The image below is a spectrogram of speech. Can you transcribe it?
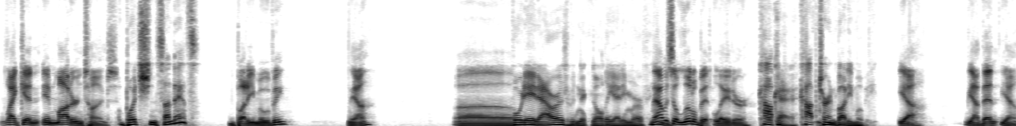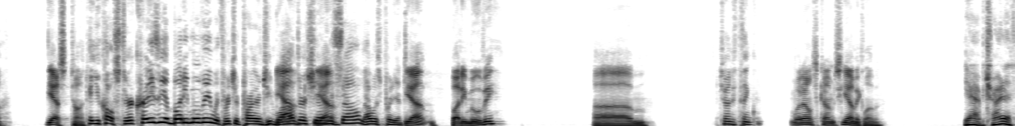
like in in modern times? Butch and Sundance. Buddy movie, yeah. Uh, 48 Hours with Nick Nolte, Eddie Murphy. that was a little bit later. Cop, Okay. Cop turned buddy movie. Yeah. Yeah. Then, yeah. Yes, Todd. Can you call Stir Crazy a buddy movie with Richard Pryor and Gene Yeah, Wilder sharing yeah. a cell? That was pretty interesting. Yeah. Buddy movie. Um, trying to think what else comes. Yeah, McLovin. Yeah, I'm trying to.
